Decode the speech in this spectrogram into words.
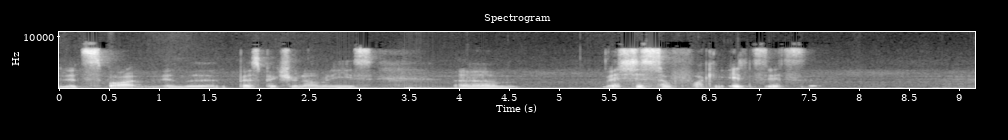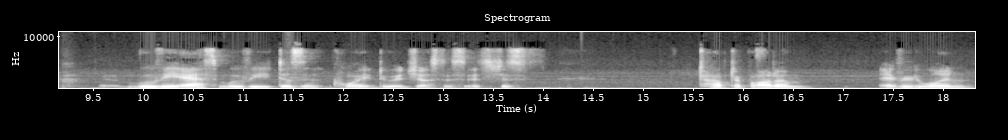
its spot in the Best Picture nominees. Um, it's just so fucking. It's it's movie ass movie doesn't quite do it justice. It's just top to bottom. Everyone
